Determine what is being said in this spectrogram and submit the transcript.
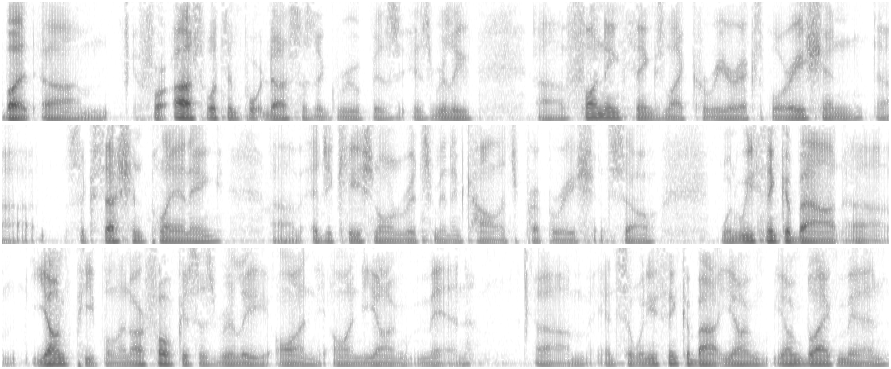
But um, for us, what's important to us as a group is is really uh, funding things like career exploration, uh, succession planning, um, educational enrichment, and college preparation. So when we think about um, young people, and our focus is really on on young men, um, and so when you think about young young black men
